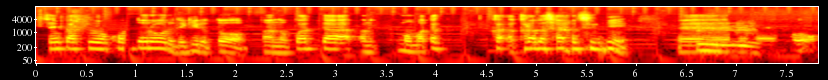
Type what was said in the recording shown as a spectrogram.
生活をコントロールできると、あのこうやったあのもう全くか体触らずに、えー、うん、こ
